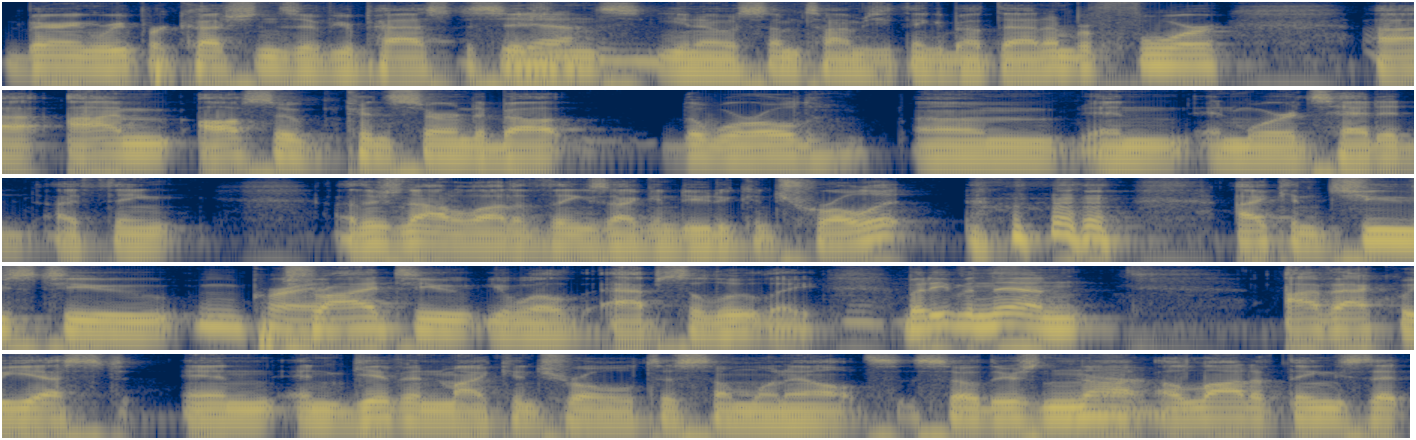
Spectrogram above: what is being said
bearing repercussions of your past decisions. You know, sometimes you think about that. Number four, uh, I'm also concerned about the world um, and and where it's headed. I think. uh, there's not a lot of things I can do to control it. I can choose to pray. try to. Well, absolutely. But even then, I've acquiesced and and given my control to someone else. So there's not a lot of things that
